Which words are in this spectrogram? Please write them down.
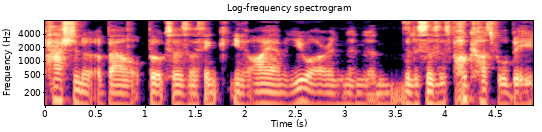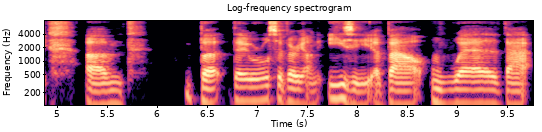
passionate about books, as I think you know I am and you are, and, and, and the listeners of this podcast will be. Um, but they were also very uneasy about where that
